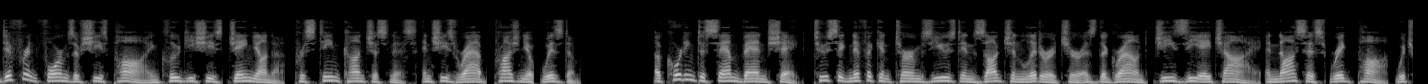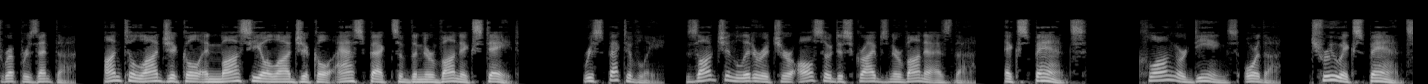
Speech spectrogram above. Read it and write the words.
Different forms of Shis Pa include Yishis jnana, pristine consciousness and Shis Rab prajna, wisdom. According to Sam Van Schaik, two significant terms used in Dzogchen literature is the ground and gnosis which represent the ontological and gnoseological aspects of the nirvanic state, respectively. Dzogchen literature also describes nirvana as the expanse, klong or deings or the true expanse,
